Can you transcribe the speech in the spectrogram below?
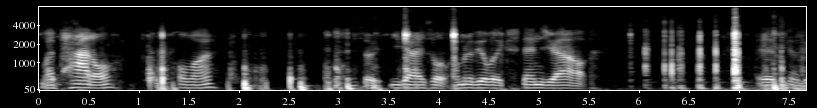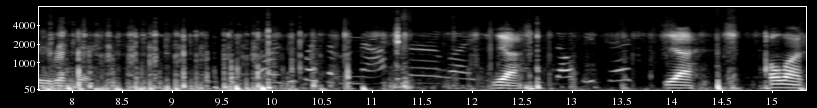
my paddle. Hold on. So you guys will. I'm gonna be able to extend you out. It's gonna be Richter. Oh, is this like the master, like, Yeah. selfie stick? Yeah. Hold on.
